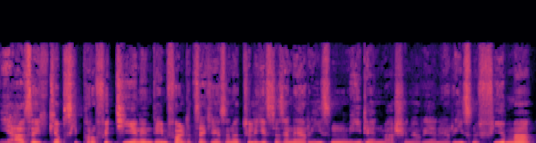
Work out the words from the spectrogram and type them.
Ja, also ich glaube, sie profitieren in dem Fall tatsächlich. Also natürlich ist das eine riesen Medienmaschinerie, eine riesen Firma,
